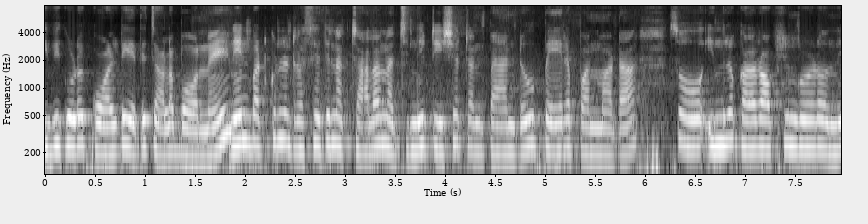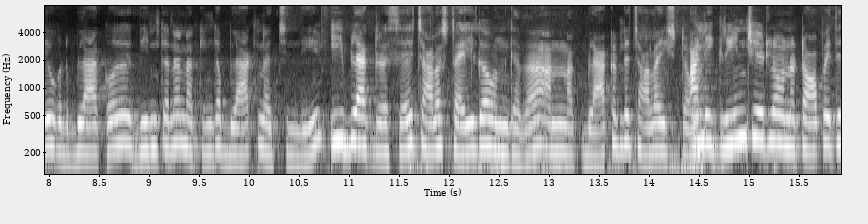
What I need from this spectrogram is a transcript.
ఇవి కూడా క్వాలిటీ అయితే చాలా బాగున్నాయి. నేను పట్టుకున్న డ్రెస్ అయితే నాకు చాలా నచ్చింది. T shirt and pant pair up అన్నమాట. సో ఇందులో కలర్ ఆప్షన్ కూడా ఉంది. ఒకటి బ్లాక్. దీనికన్నా నాకు ఇంకా బ్లాక్ నచ్చింది. ఈ బ్లాక్ డ్రెస్ చాలా స్టైల్గా ఉంది కదా. అండ్ నాకు బ్లాక్ అంటే చాలా ఇష్టం. అండ్ ఈ గ్రీన్ షేడ్లో ఉన్న టాప్ అయితే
